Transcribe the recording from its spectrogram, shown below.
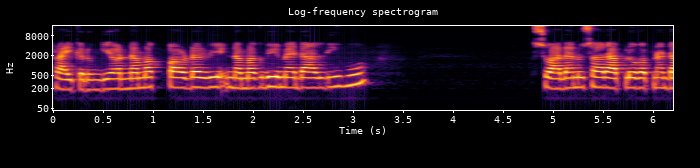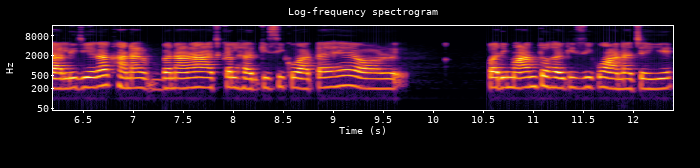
फ्राई करूँगी। और नमक पाउडर भी, नमक भी मैं डाल दी हूँ। स्वादानुसार आप लोग अपना डाल लीजिएगा। खाना बनाना आजकल हर किसी को आता है और परिमाण तो हर किसी को आना चाहिए,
